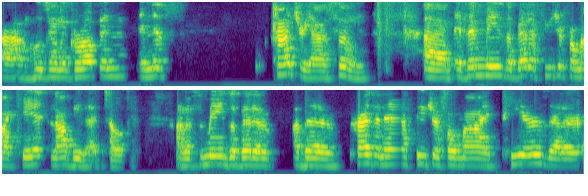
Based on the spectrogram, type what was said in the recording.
um, who's going to grow up in in this country, I assume. Um, if it means a better future for my kid, then I'll be that token. Um, if it means a better a better present and future for my peers that are,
